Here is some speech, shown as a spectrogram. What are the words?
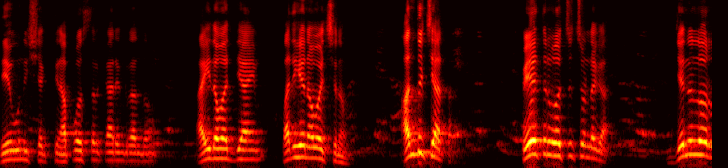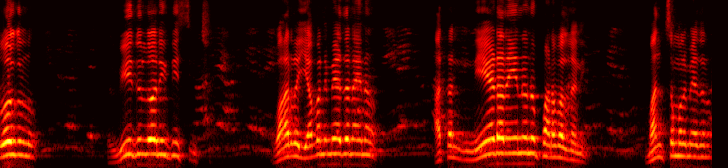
దేవుని శక్తిని అపోస్తల కార్యం గ్రంథం ఐదవ అధ్యాయం పదిహేనవ వచనం. అందుచేత పేతురు వచ్చుచుండగా జనుల్లో రోగులను వీధుల్లోనికి తీసించి. వారిలో ఎవరి మీదనైనా అతని నీడనైనను పడవలనని మంచముల మీదను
